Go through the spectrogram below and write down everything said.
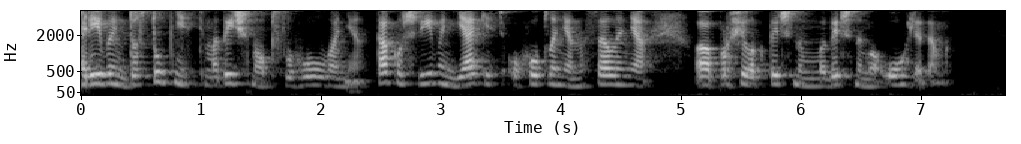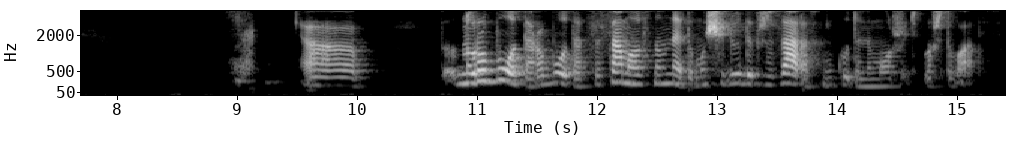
рівень доступність медичного обслуговування, також рівень якість охоплення населення е, профілактичними медичними оглядами. Ну, робота, робота це саме основне, тому що люди вже зараз нікуди не можуть влаштуватися.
